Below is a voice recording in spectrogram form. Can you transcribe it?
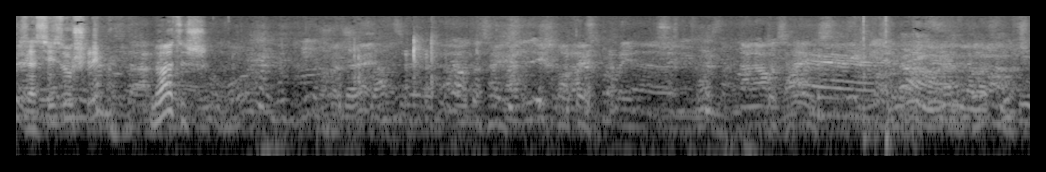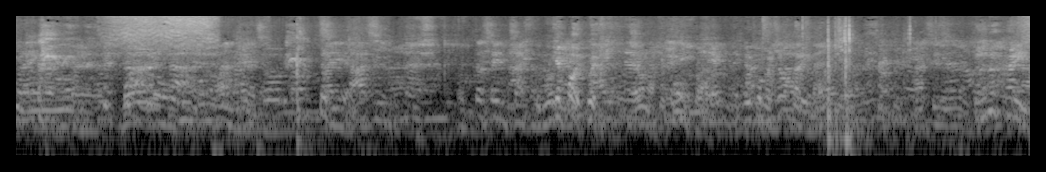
Ist das nicht so schlimm? Nein, es ist. das heißt, ich mache das Problem. Das heißt, che poi questo è una che punto eh. è come sono arrivato sono carino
